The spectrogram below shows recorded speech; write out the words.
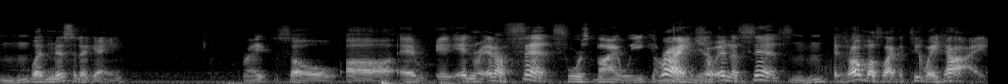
Mhm. but missing a game. Right? So, uh, and in in a sense, Forced bye week. right. So in a sense, hmm it's almost like a two-way tie.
